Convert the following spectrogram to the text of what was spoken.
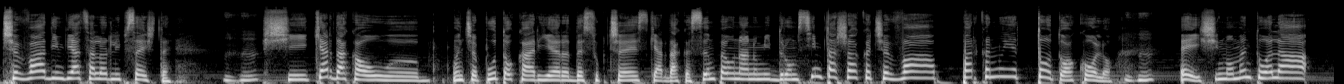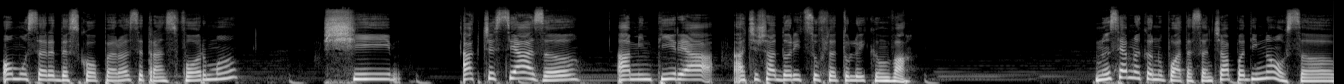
ceva din viața lor lipsește. Uh-huh. Și chiar dacă au uh, început o carieră de succes, chiar dacă sunt pe un anumit drum, simt așa că ceva, parcă nu e totul acolo. Uh-huh. Ei, și în momentul ăla omul se redescoperă, se transformă și accesează amintirea a ce și-a dorit sufletul lui cândva. Nu înseamnă că nu poate să înceapă din nou, să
